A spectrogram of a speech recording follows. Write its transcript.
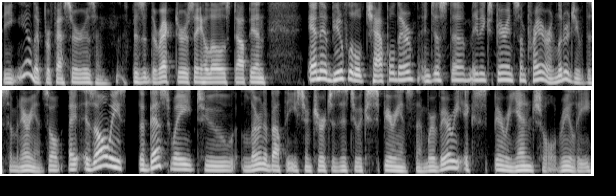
the you know, the professors and visit the rector, say hello, stop in and a beautiful little chapel there, and just uh, maybe experience some prayer and liturgy with the seminarian. So, uh, as always, the best way to learn about the Eastern churches is to experience them. We're very experiential, really.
